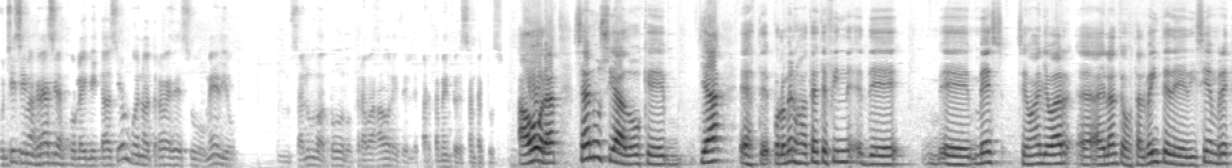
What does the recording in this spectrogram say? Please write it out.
Muchísimas gracias por la invitación. Bueno, a través de su medio, un saludo a todos los trabajadores del departamento de Santa Cruz. Ahora, se ha anunciado que ya, este, por lo menos hasta este fin de eh, mes, se van a llevar eh, adelante hasta el 20 de diciembre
